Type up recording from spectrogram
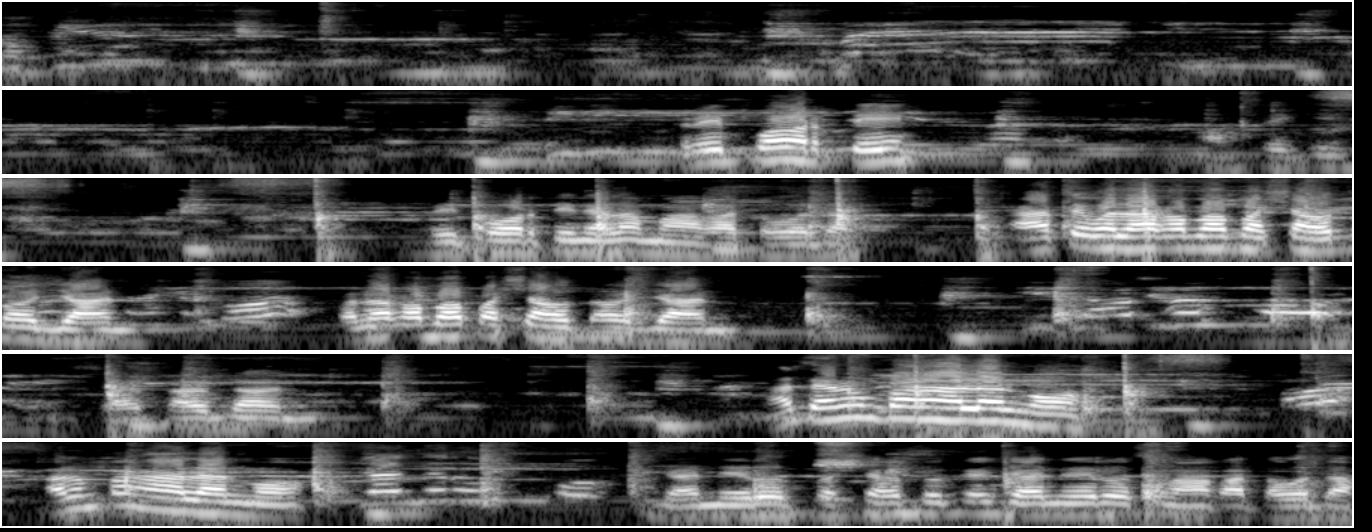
love you. 340. Oh, sige. 340 na lang mga katoda. Ate, wala ka ba pa shoutout dyan? Wala ka ba pa shoutout dyan? Shoutout doon. Ate, anong pangalan mo? Anong pangalan mo? Johnny Rose po. Johnny Rose. Pa-shoutout kay Johnny Rose mga katoda.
